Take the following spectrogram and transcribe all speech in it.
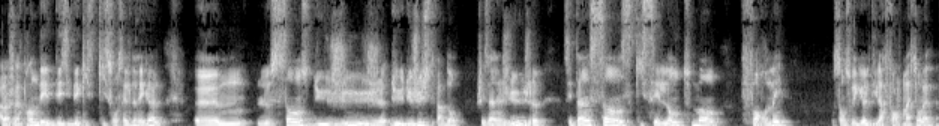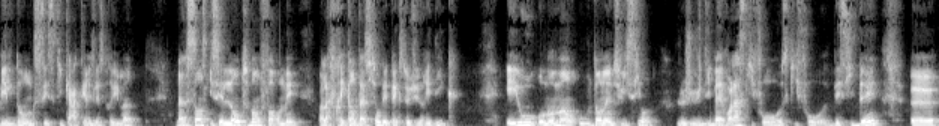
alors je vais reprendre des, idées qui, sont celles de Hegel, euh, le sens du juge, du juste, pardon, chez un juge, c'est un sens qui s'est lentement formé, au sens où Hegel dit la formation, la Bildung, c'est ce qui caractérise l'esprit humain, un sens qui s'est lentement formé dans la fréquentation des textes juridiques, et où, au moment où, dans l'intuition, le juge dit, ben voilà ce qu'il faut, ce qu'il faut décider, euh,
